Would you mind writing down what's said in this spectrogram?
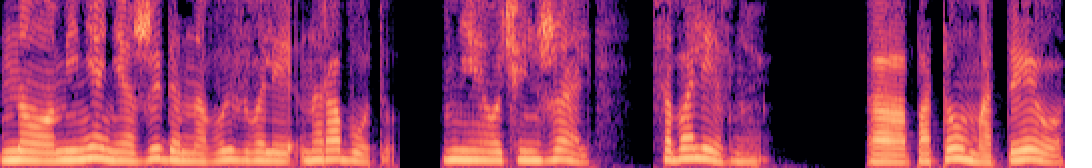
но меня неожиданно вызвали на работу. Мне очень жаль, соболезную. А потом Матео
